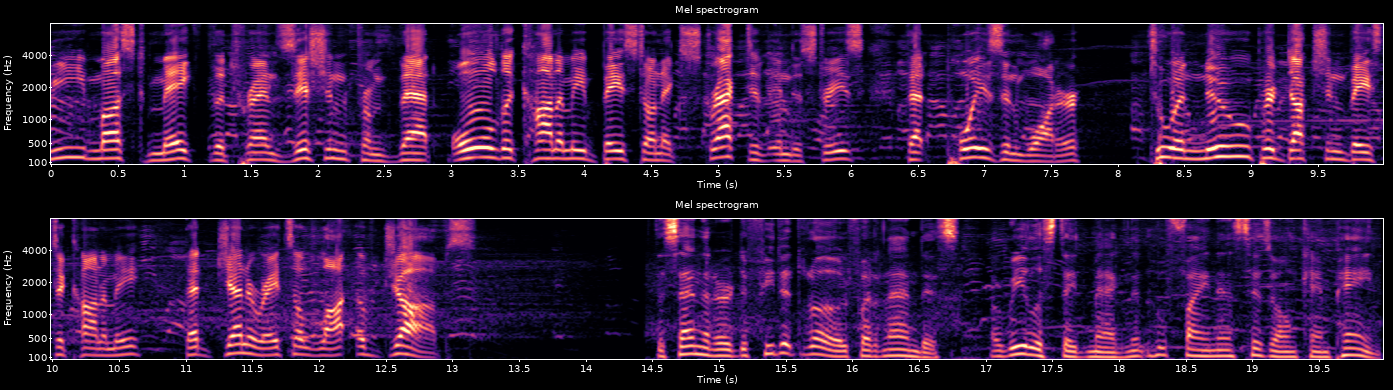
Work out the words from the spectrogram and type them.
We must make the transition from that old economy based on extractive industries that poison water to a new production based economy that generates a lot of jobs. The senator defeated Rodolfo Hernandez, a real estate magnate who financed his own campaign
